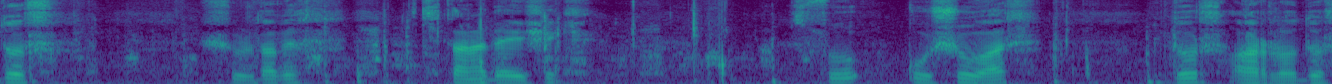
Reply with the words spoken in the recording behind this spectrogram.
Dur. Şurada bir iki tane değişik su kuşu var. Dur Arlo dur.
